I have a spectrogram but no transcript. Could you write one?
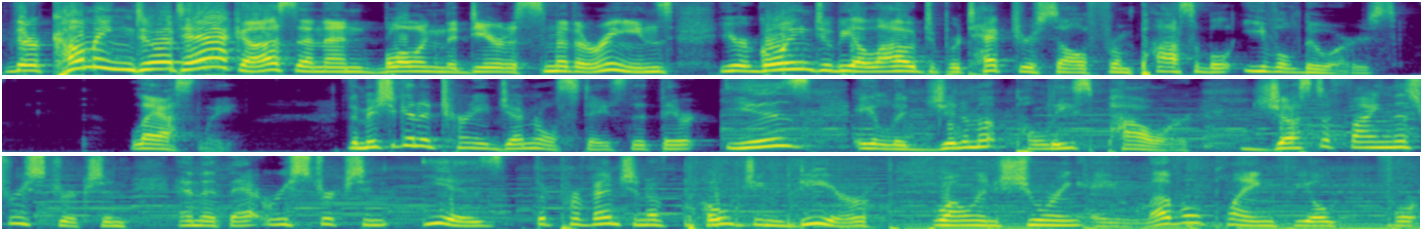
they're coming to attack us, and then blowing the deer to smithereens, you're going to be allowed to protect yourself from possible evildoers. Lastly, the Michigan Attorney General states that there is a legitimate police power justifying this restriction and that that restriction is the prevention of poaching deer while ensuring a level playing field for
